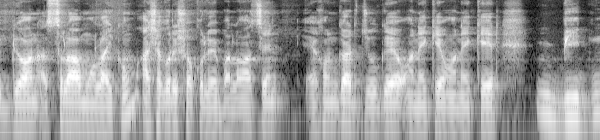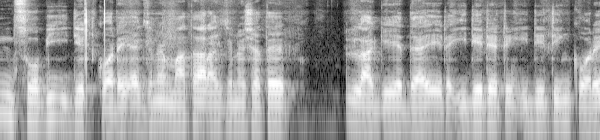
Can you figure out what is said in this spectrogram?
ইব্রিওয়ান আসসালামু আলাইকুম। আশা করি সকলে ভালো আছেন। এখনকার যুগে অনেকে অনেকের ছবি এডিট করে, একজনের মাথা আর একজনের সাথে লাগিয়ে দেয়। এটা এডিটিং এডিটিং করে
